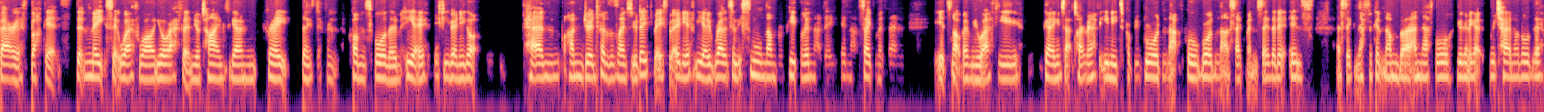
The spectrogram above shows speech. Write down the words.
various buckets that makes it worthwhile your effort and your time to go and create those different comms for them. You know, if you've only got 10, 100, depends on the size of your database, but only a you know, relatively small number of people in that day, in that segment, then it's not going to be worth you going into that time and effort. You need to probably broaden that pool, broaden that segment so that it is a significant number and therefore you're going to get return on all the,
